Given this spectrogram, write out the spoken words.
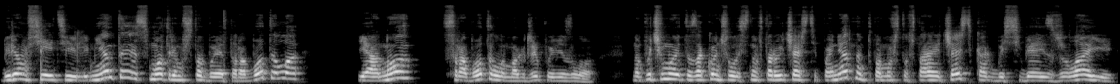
берем все эти элементы, смотрим, чтобы это работало, и оно сработало, Макджи повезло. Но почему это закончилось на второй части, понятно, потому что вторая часть как бы себя изжила, и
